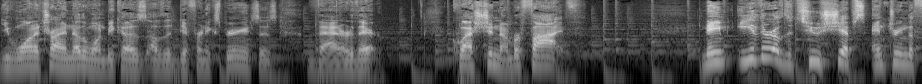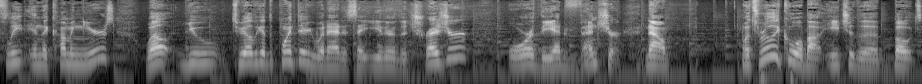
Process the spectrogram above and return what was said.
you want to try another one because of the different experiences that are there. Question number five. Name either of the two ships entering the fleet in the coming years. Well, you to be able to get the point there, you would have had to say either the treasure or the adventure. Now, What's really cool about each of the boats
